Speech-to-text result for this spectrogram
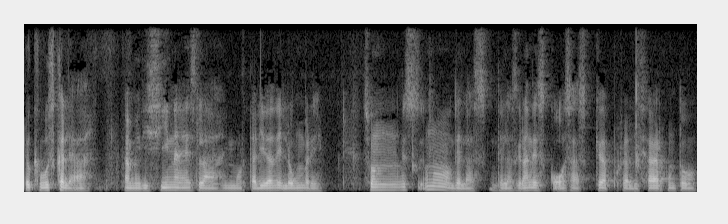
lo que busca la, la medicina es la inmortalidad del hombre. Son es una de las de las grandes cosas que queda por realizar junto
